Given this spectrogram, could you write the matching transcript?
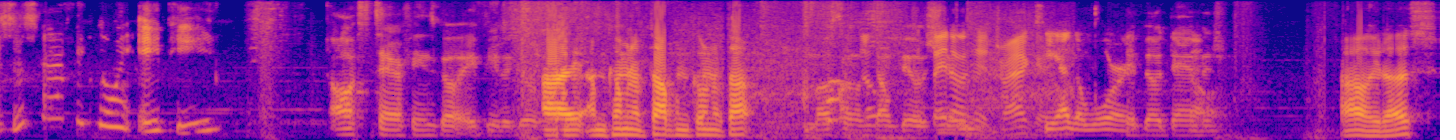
Is this Seraphine going AP? All Seraphines go AP to go. Alright, I'm coming up top. I'm coming up top. Most of them don't build shit. They don't hit dragon. He has a ward. They build damage. Oh, he does.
